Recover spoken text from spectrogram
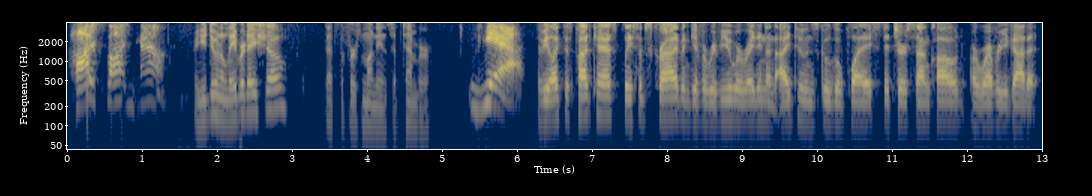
Hottest spot in town. Are you doing a Labor Day show? That's the first Monday in September. Yeah, If you like this podcast, please subscribe and give a review or rating on iTunes, Google Play, Stitcher, SoundCloud, or wherever you got it.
